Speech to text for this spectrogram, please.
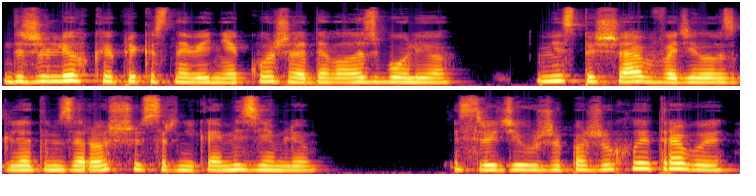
Даже легкое прикосновение кожи отдавалось болью. Не спеша обводила взглядом заросшую сорняками землю. Среди уже пожухлой травы,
